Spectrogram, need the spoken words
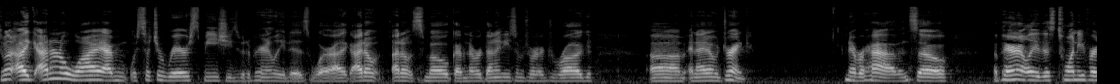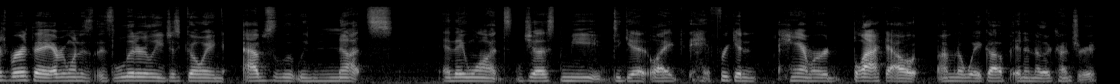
Like I don't know why I'm such a rare species, but apparently it is. Where like I don't, I don't smoke. I've never done any some sort of drug, um, and I don't drink. Never have. And so apparently this 21st birthday, everyone is, is literally just going absolutely nuts. And they want just me to get like freaking hammered, blackout. I'm to wake up in another country.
